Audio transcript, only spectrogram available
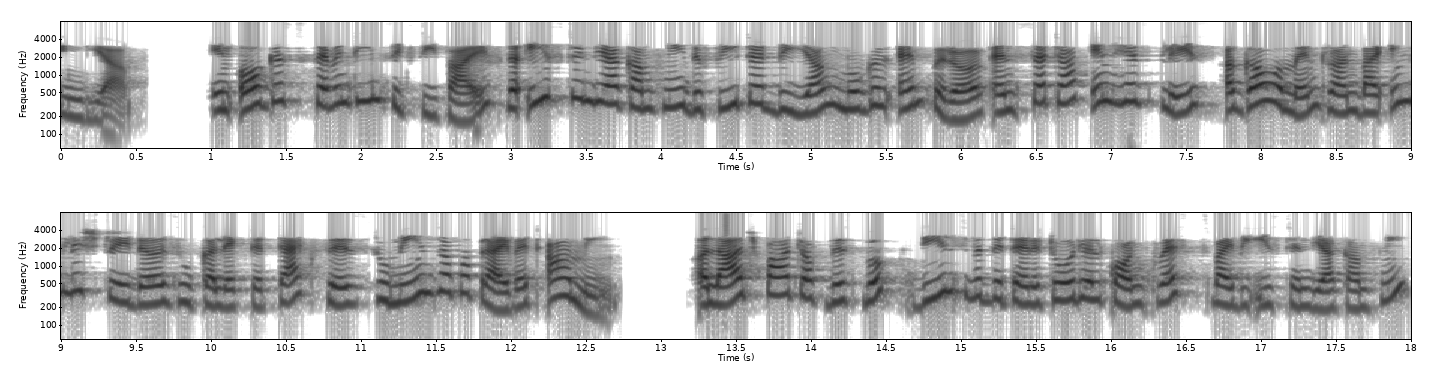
India. In August 1765, the East India Company defeated the young Mughal emperor and set up in his place a government run by English traders who collected taxes through means of a private army. A large part of this book deals with the territorial conquests by the East India Company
